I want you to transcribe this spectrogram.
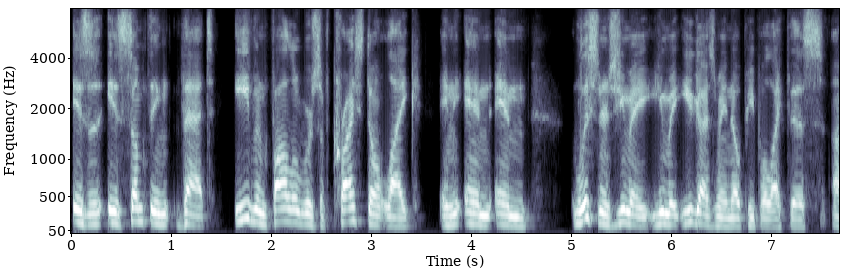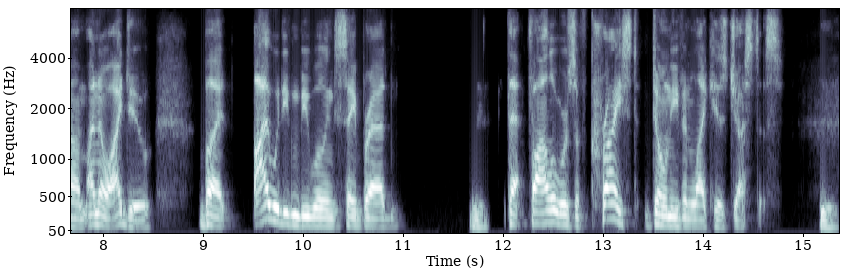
is is something that even followers of Christ don't like. And and and listeners you may you may you guys may know people like this. Um I know I do but I would even be willing to say Brad Mm. that followers of Christ don't even like his justice. Mm.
